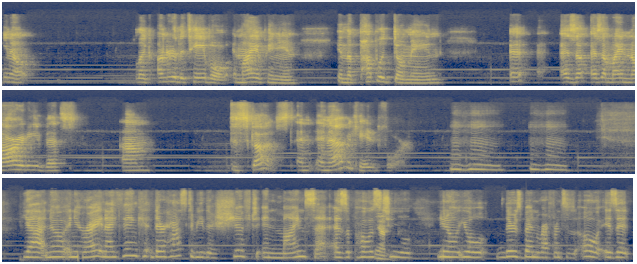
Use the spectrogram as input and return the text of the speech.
you know like under the table in my opinion in the public domain as a, as a minority that's um, discussed and, and advocated for Mm-hmm. Mm-hmm. Yeah, no, and you're right. And I think there has to be this shift in mindset as opposed Yeah. to, you know, you'll there's been references, oh, is it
